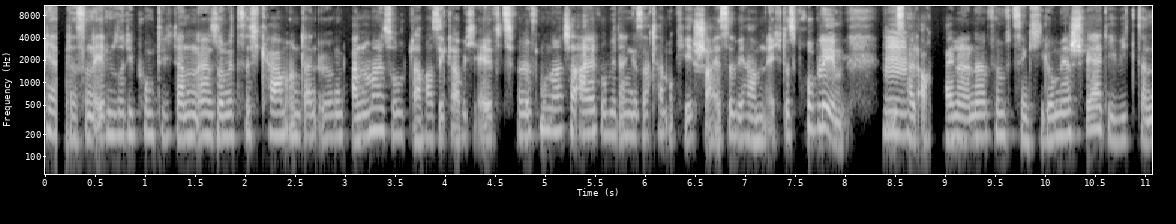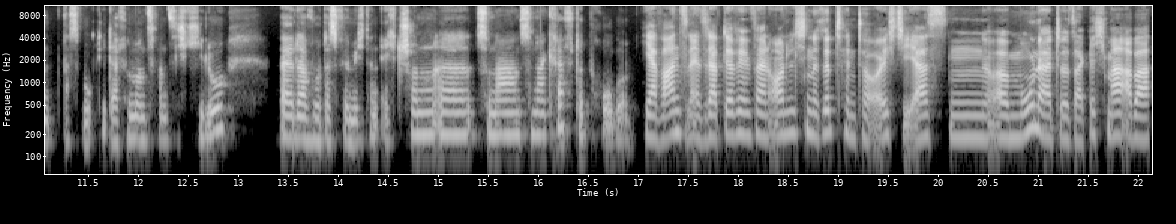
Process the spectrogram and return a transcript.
Ja, das sind eben so die Punkte, die dann äh, so mit sich kamen und dann irgendwann mal so, da war sie, glaube ich, elf, zwölf Monate alt, wo wir dann gesagt haben, okay, scheiße, wir haben ein echtes Problem. Die hm. ist halt auch keine ne, 15 Kilo mehr schwer, die wiegt dann, was wog die da, 25 Kilo äh, da wurde das für mich dann echt schon äh, zu, einer, zu einer Kräfteprobe. Ja, Wahnsinn. Also da habt ihr auf jeden Fall einen ordentlichen Ritt hinter euch, die ersten äh, Monate, sag ich mal. Aber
